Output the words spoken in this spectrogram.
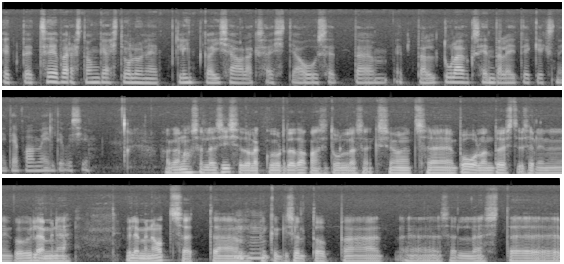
et, et seepärast ongi hästi oluline, et klient ka ise oleks hästi aus, et, et tal tulevikus endal ei tekiks neid ebameeldivusi. Aga noh, selle sissetuleku juurde tagasi tulles, eks ju, et see pool on tõesti selline nagu ülemine, ülemine ots, et mm -hmm. ikkagi sõltub äh, sellest äh,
